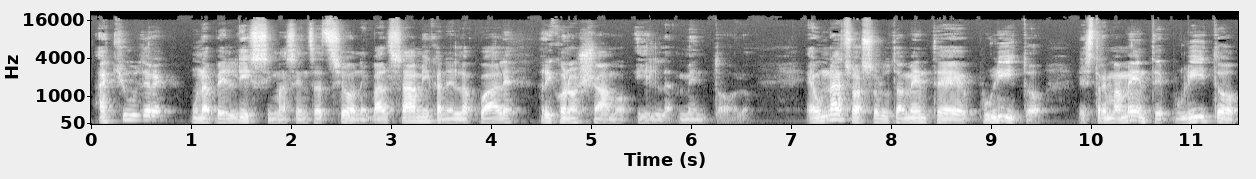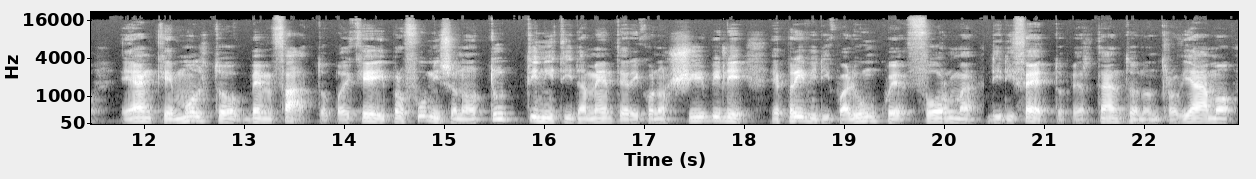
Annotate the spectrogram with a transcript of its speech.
a chiudere una bellissima sensazione balsamica nella quale riconosciamo il mentolo. È un naso assolutamente pulito, estremamente pulito e anche molto ben fatto, poiché i profumi sono tutti nitidamente riconoscibili e privi di qualunque forma di difetto, pertanto non troviamo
